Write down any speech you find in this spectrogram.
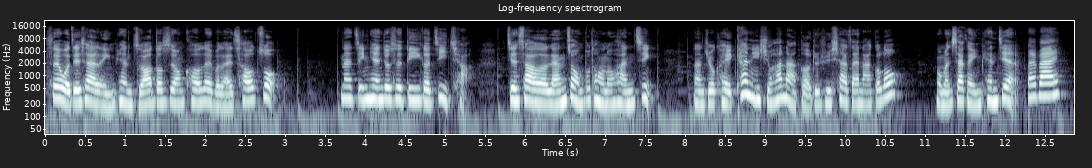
所以我接下来的影片主要都是用 Colab 来操作。那今天就是第一个技巧，介绍了两种不同的环境，那就可以看你喜欢哪个就去下载哪个喽。我们下个影片见，拜拜。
